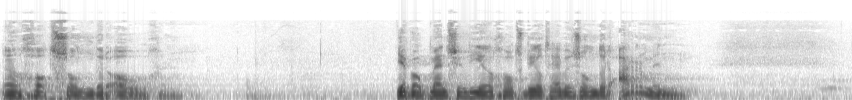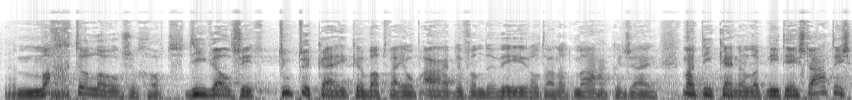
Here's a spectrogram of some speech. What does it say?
Een God zonder ogen. Je hebt ook mensen die een godsbeeld hebben zonder armen. Een machteloze God, die wel zit toe te kijken wat wij op aarde van de wereld aan het maken zijn, maar die kennelijk niet in staat is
